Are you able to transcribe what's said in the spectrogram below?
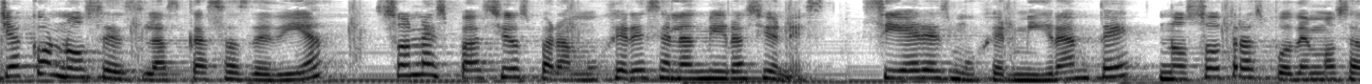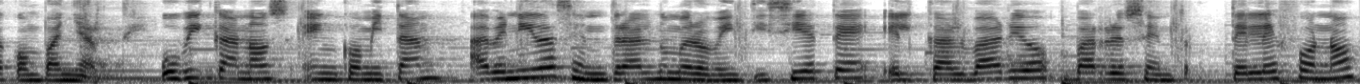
¿Ya conoces las casas de día? Son espacios para mujeres en las migraciones. Si eres mujer migrante, nosotras podemos acompañarte. Ubícanos en Comitán, Avenida Central número 27, El Calvario, Barrio Centro. Teléfono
